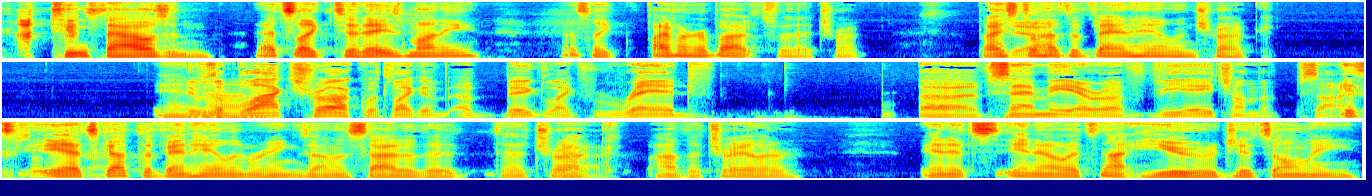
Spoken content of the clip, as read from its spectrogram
2000. That's like today's money. That's like 500 bucks for that truck. But I still Yeah. have the Van Halen truck. And it was a uh, black truck with like a, a big like red uh Sammy era VH on the side. It's or something, yeah, it's right? got the Van Halen rings on the side of the the truck out of the trailer, and it's you know it's not huge. It's only,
